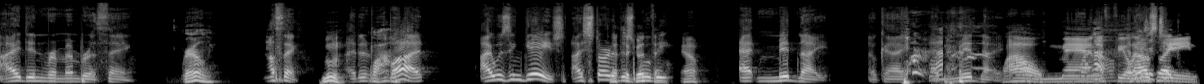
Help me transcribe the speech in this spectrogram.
I didn't remember a thing. really. Nothing. Hmm. I didn't. Wow. But I was engaged. I started That's this movie. Yeah. at midnight. Okay, at midnight. Wow. Oh man, Wow. I feel And I was like- pain.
